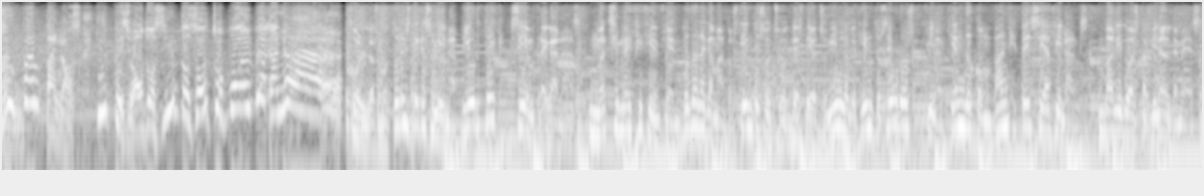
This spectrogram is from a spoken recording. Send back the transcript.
¡Ay, pámpanos! ¡El Peugeot 208 vuelve a ganar! Con los motores de gasolina PureTech siempre ganas. Máxima eficiencia en toda la gama 208 desde 8.900 euros financiando con Bank PSA Finance. Válido hasta final de mes.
